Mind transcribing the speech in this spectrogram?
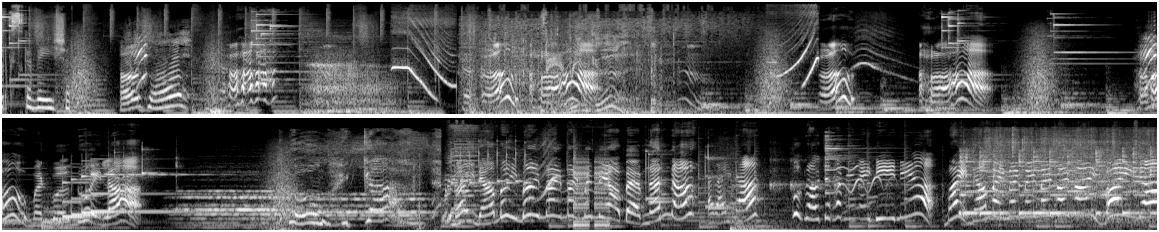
excavation โอเคเออฮ่าเออฮ่าเอ้ามันเวิร์กด้วยล่ะ Oh my god ไม่นะไม่ไม่ไม่ไม่ไม่ไม่เอาแบบนั้นนะ อะไรนะ พวกเราจะทำยังไงดีเนี่ย ไม่นะไม่ไม่ไม่ไม่ไม่ไม่ไม่นะ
